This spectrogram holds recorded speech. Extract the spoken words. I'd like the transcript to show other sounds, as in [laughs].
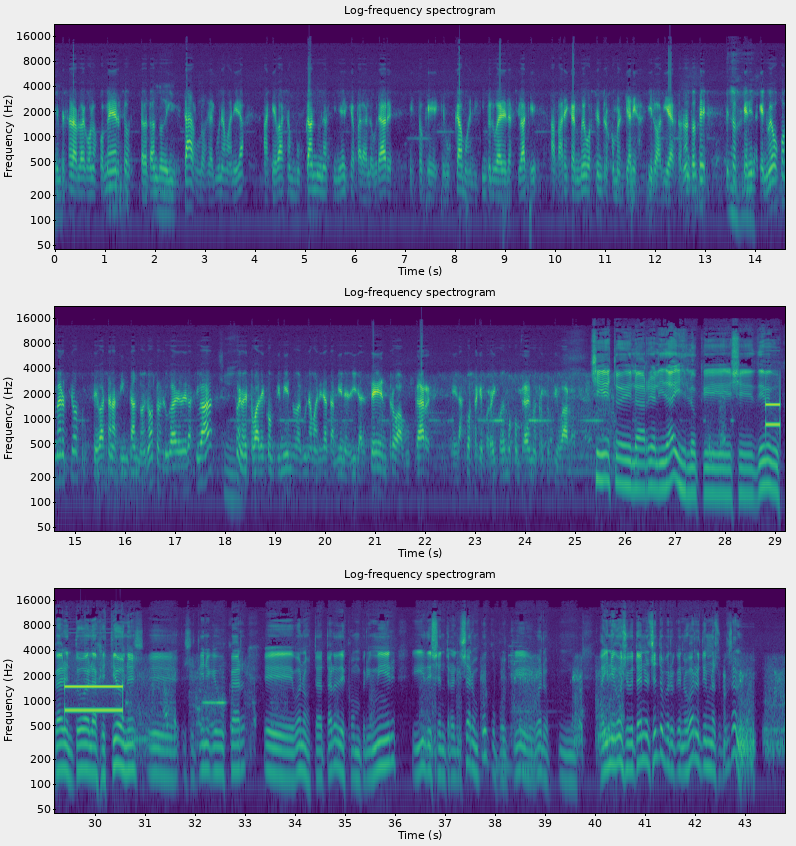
empezar a hablar con los comercios, tratando de instarlos de alguna manera a que vayan buscando una sinergia para lograr esto que, que buscamos en distintos lugares de la ciudad, que aparezcan nuevos centros comerciales a cielo abierto. ¿no? Entonces, eso Ajá. genera que nuevos comercios se vayan afincando en otros lugares de la ciudad. Sí. Bueno, esto va descomprimiendo de alguna manera también el ir al centro, a buscar eh, las cosas que por ahí podemos comprar en nuestro propio barrio. Sí, esto es la realidad y es lo que se debe buscar en todas las gestiones. eh, se tiene que buscar, eh, bueno, tratar de descomprimir y descentralizar un poco, porque, bueno, mm, hay negocios que están en el centro, pero que en los barrios tienen una sucursal.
